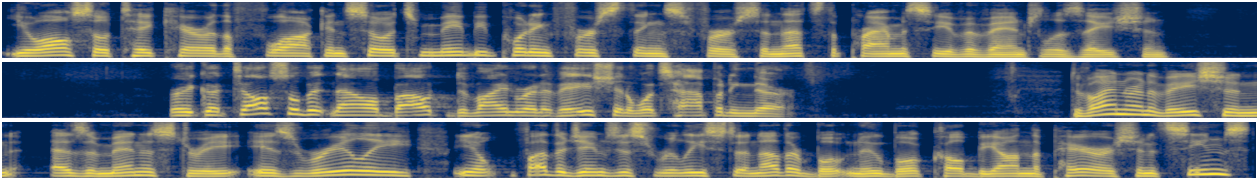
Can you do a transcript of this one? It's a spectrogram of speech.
you also take care of the flock. And so it's maybe putting first things first, and that's the primacy of evangelization. Very good. Tell us a little bit now about Divine Renovation, what's happening there. Divine Renovation as a ministry is really, you know, Father James just released another book, new book called Beyond the Parish. And it seems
